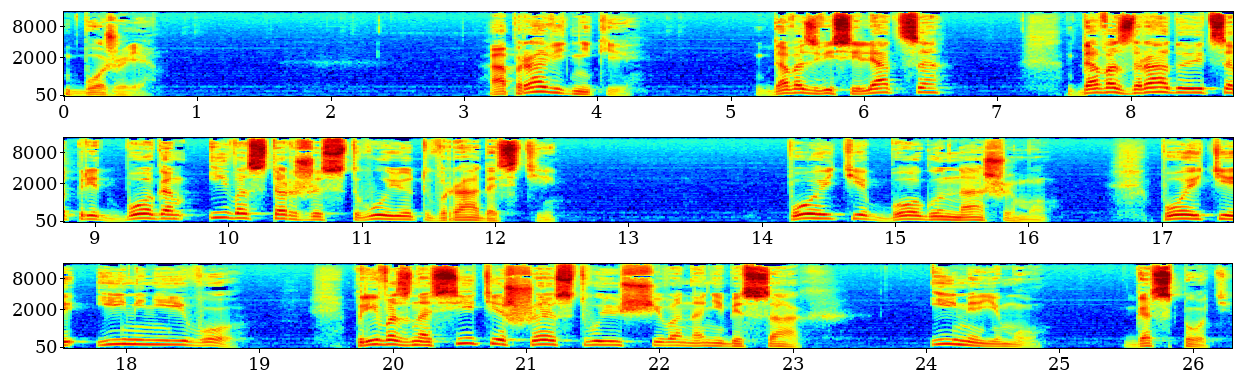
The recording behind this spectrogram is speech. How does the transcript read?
Божия. А праведники да возвеселятся, да возрадуются пред Богом и восторжествуют в радости. Пойте Богу нашему, пойте имени Его, превозносите шествующего на небесах, имя Ему – Господь,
